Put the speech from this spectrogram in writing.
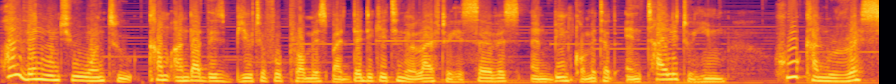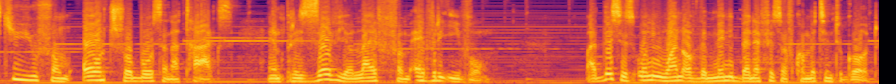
Why then won't you want to come under this beautiful promise by dedicating your life to his service and being committed entirely to him who can rescue you from all troubles and attacks and preserve your life from every evil? But this is only one of the many benefits of committing to God.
